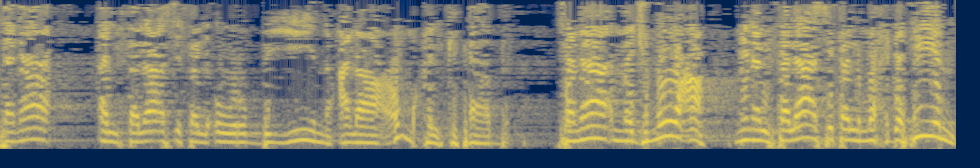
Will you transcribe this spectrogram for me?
ثناء الفلاسفة الأوروبيين على عمق الكتاب. ثناء مجموعة من الفلاسفة المحدثين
